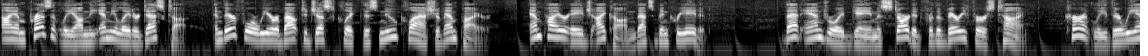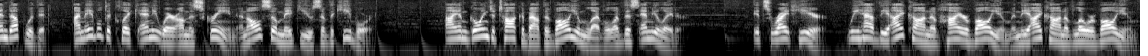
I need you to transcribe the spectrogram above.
I am presently on the emulator desktop, and therefore we are about to just click this new Clash of Empire, Empire Age icon that's been created. That Android game is started for the very first time. Currently there we end up with it, I'm able to click anywhere on the screen and also make use of the keyboard. I am going to talk about the volume level of this emulator. It's right here. We have the icon of higher volume and the icon of lower volume.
